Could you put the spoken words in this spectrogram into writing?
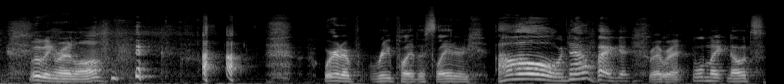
Moving right along. We're going to replay this later. Oh, now I get. Right, right. We'll make notes.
